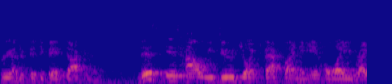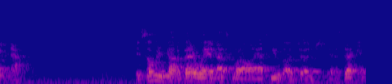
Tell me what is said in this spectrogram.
350-page document. This is how we do joint fact-finding in Hawaii right now. If somebody's got a better way, and that's what I'll ask you about, Judge, in a second,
